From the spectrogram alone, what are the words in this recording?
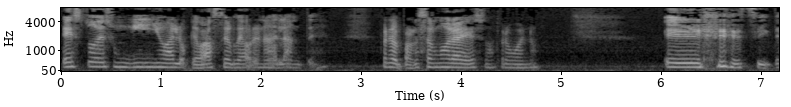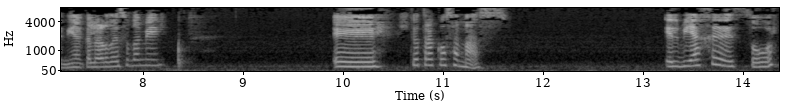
esto es un guiño a lo que va a ser de ahora en adelante. Pero al parecer no era eso, pero bueno. Eh, sí, tenía que hablar de eso también. Eh, ¿Qué otra cosa más? El viaje de Thor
